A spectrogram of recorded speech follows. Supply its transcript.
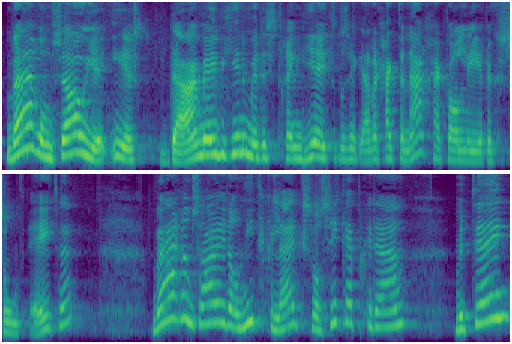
waarom zou je eerst daarmee beginnen met een streng dieet? Dan zeg ik, ja, dan ga ik daarna ga ik wel leren gezond eten. Waarom zou je dan niet gelijk, zoals ik heb gedaan, meteen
